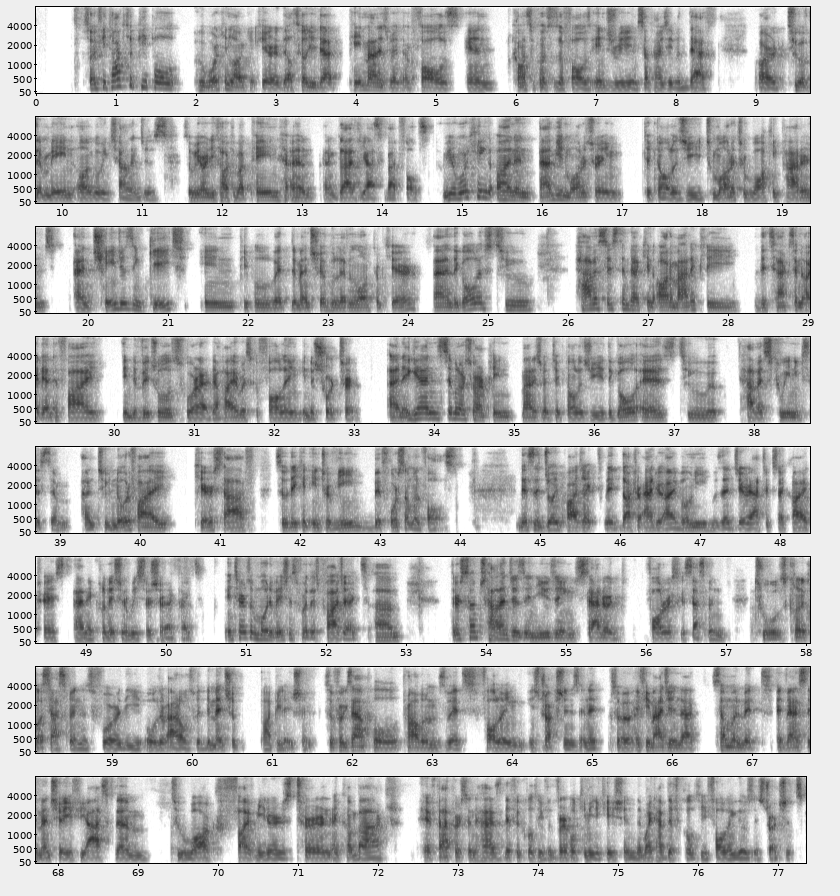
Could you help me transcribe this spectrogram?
So, if you talk to people who work in long term care, they'll tell you that pain management and falls and consequences of falls, injury, and sometimes even death are two of their main ongoing challenges. So we already talked about pain, and I'm glad you asked about falls. We are working on an ambient monitoring technology to monitor walking patterns and changes in gait in people with dementia who live in long-term care. And the goal is to have a system that can automatically detect and identify individuals who are at a high risk of falling in the short term. And again, similar to our pain management technology, the goal is to have a screening system and to notify care staff so they can intervene before someone falls. This is a joint project with Dr. Andrea Iaboni, who's a geriatric psychiatrist and a clinician researcher at Kite. In terms of motivations for this project, um, there's some challenges in using standard fall risk assessment tools, clinical assessments for the older adults with dementia population. So, for example, problems with following instructions in it. So, if you imagine that someone with advanced dementia, if you ask them to walk five meters, turn, and come back, if that person has difficulty with verbal communication, they might have difficulty following those instructions.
